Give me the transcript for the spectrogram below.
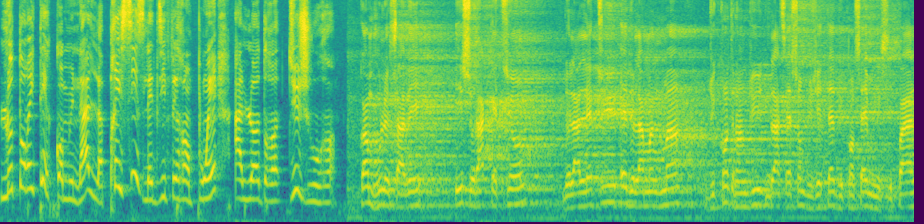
l'autorité communale précise les différents points à l'ordre du jour. Comme vous le savez, il sera question de la lecture et de l'amendement du compte rendu de la session budgétaire du Conseil municipal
